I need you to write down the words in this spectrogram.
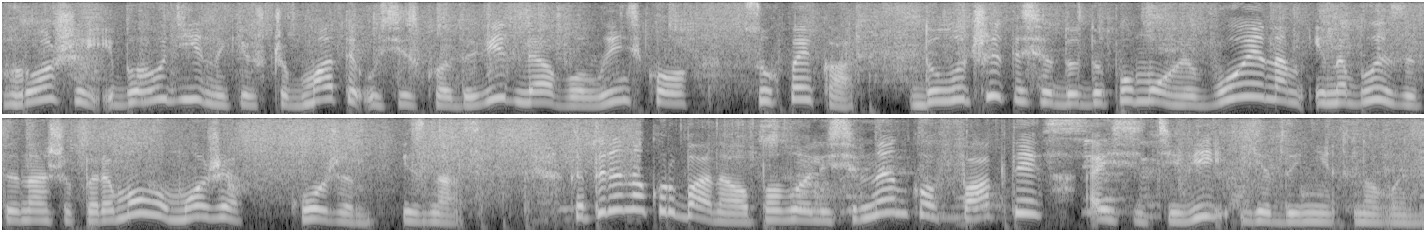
грошей і благодійників, щоб мати усі складові для волинського сухпайка. Долучитися до допомоги воїнам і наблизити нашу перемогу може кожен із нас. Катерина Курбанова, Павло Лісівненко. Факти ICTV. Єдині новини.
